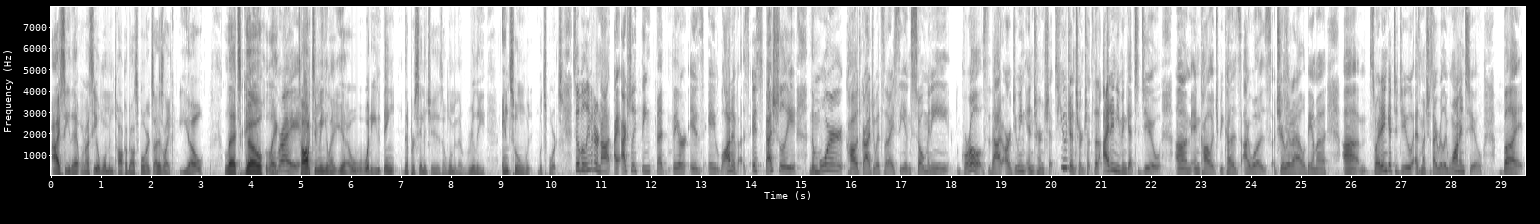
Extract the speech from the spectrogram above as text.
I see that. When I see a woman talk about sports I just like yo let's go like Right. talk to me like yeah what do you think the percentage is of women that are really in tune with, with sports So, believe it or not, I actually think that there is a lot of us, especially the more college graduates that I see, and so many girls that are doing internships, huge internships that I didn't even get to do um, in college because I was a cheerleader at Alabama. Um, so, I didn't get to do as much as I really wanted to. But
